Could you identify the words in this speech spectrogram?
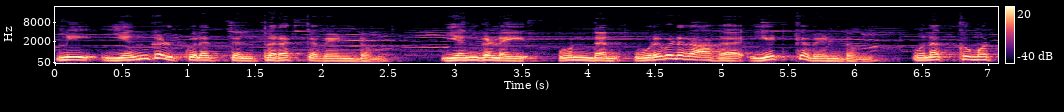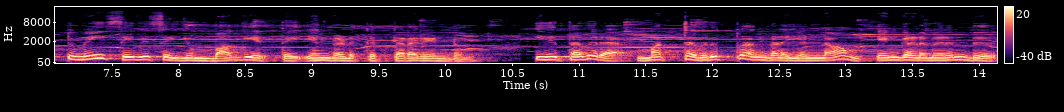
நீ எங்கள் குலத்தில் பிறக்க வேண்டும். எங்களை உந்தன் உறவினராக ஏற்க வேண்டும். உனக்கு மட்டுமே சேவை செய்யும் பாக்கியத்தை எங்களுக்கு தர வேண்டும். இது தவிர மற்ற விருப்பங்களை எல்லாம் எங்களிடமிருந்து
